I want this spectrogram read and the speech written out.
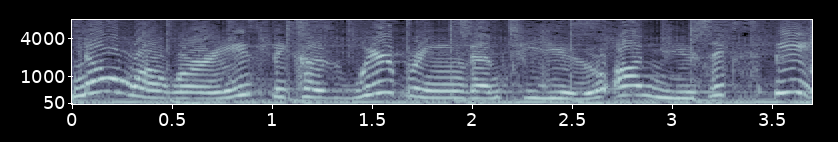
No more worries because we're bringing them to you on Music Speak.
